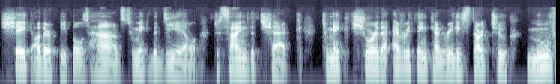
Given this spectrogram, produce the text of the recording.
shake other people's hands, to make the deal, to sign the check, to make sure that everything can really start to move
